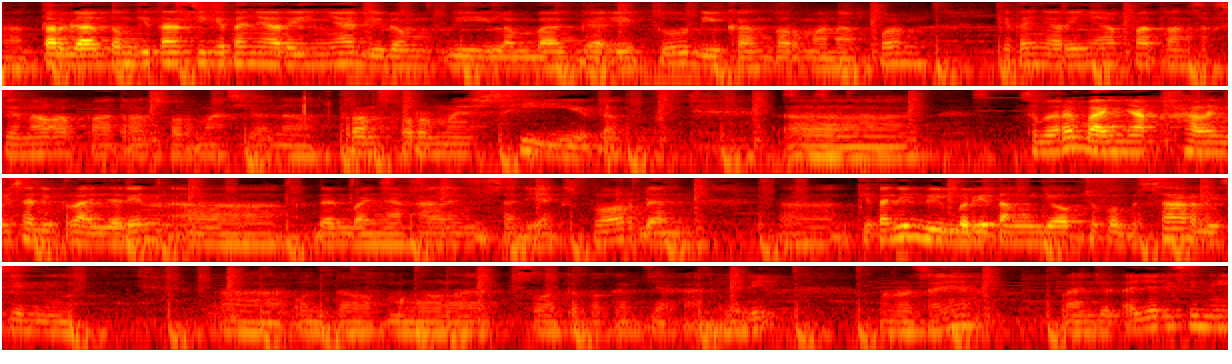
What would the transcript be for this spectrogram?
Eh, tergantung kita sih kita nyarinya di dom- di lembaga itu di kantor mana pun kita nyarinya apa transaksional apa transformasional transformasi gitu. Eh, sebenarnya banyak hal yang bisa dipelajarin eh, dan banyak hal yang bisa dieksplor dan eh, kita ini diberi tanggung jawab cukup besar di sini uh, untuk mengelola suatu pekerjaan. Jadi menurut saya lanjut aja di sini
